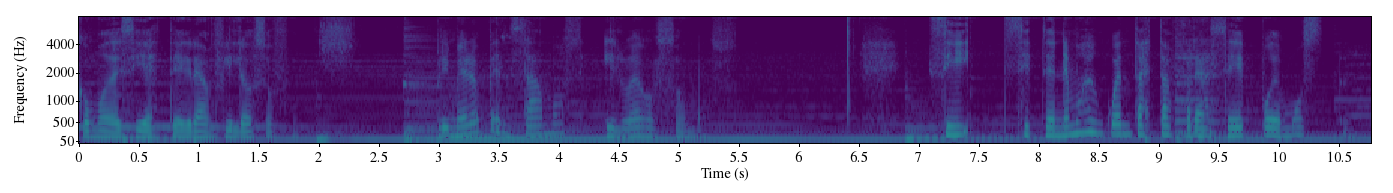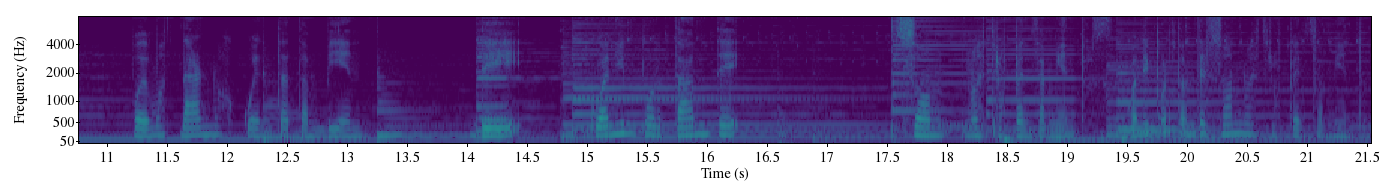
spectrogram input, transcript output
como decía este gran filósofo. Primero pensamos y luego somos. Si si tenemos en cuenta esta frase, podemos, podemos darnos cuenta también de cuán importante son nuestros pensamientos, cuán importantes son nuestros pensamientos.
